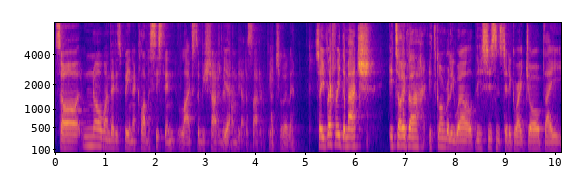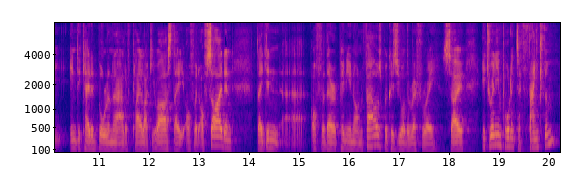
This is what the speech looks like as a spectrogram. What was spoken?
So no one that is being a club assistant likes to be shouted at from the other side of the pitch. Absolutely. So you've refereed the match it's over. It's gone really well. The assistants did a great job. They indicated ball and out of play like you asked. They offered offside and they didn't uh, offer their opinion on fouls because you're the referee. So it's really important to thank them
